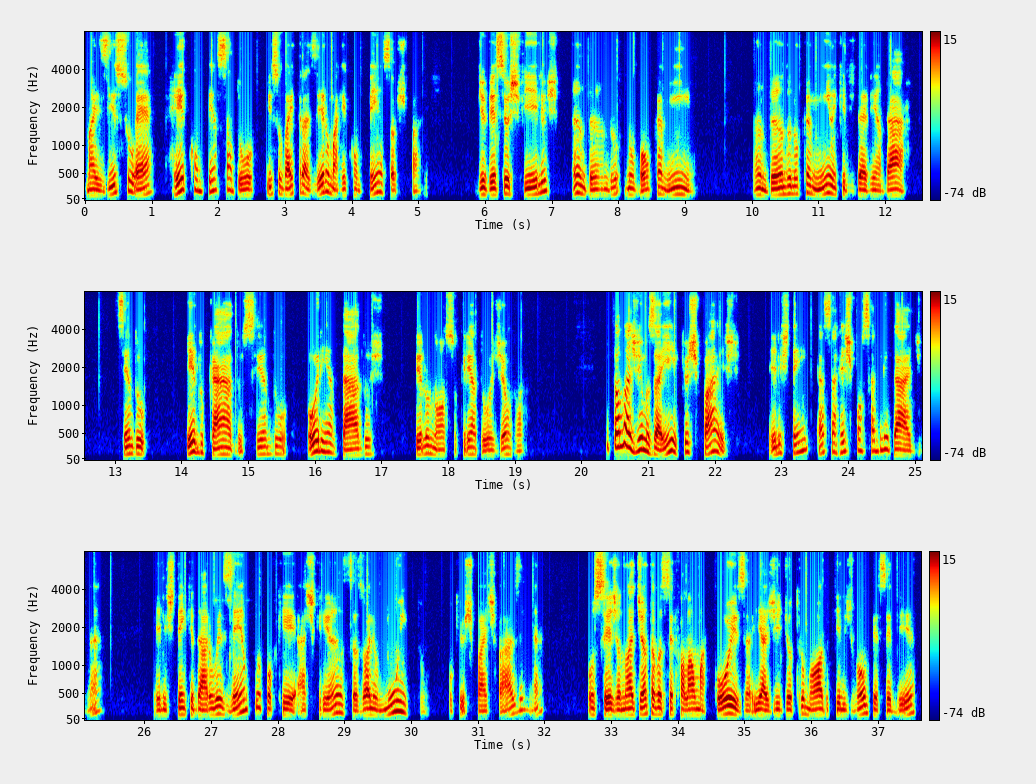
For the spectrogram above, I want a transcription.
mas isso é recompensador. Isso vai trazer uma recompensa aos pais de ver seus filhos andando no bom caminho, andando no caminho em que eles devem andar, sendo educados, sendo orientados pelo nosso Criador Jeová. Então nós vimos aí que os pais, eles têm essa responsabilidade, né? Eles têm que dar o exemplo, porque as crianças olham muito o que os pais fazem, né? Ou seja, não adianta você falar uma coisa e agir de outro modo que eles vão perceber,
